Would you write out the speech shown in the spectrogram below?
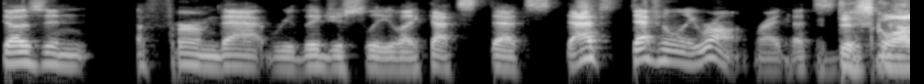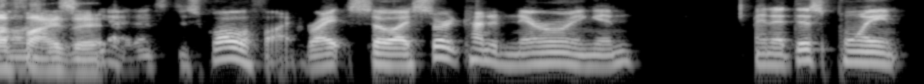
doesn't affirm that religiously, like that's that's that's definitely wrong, right? That's disqualifies it. Yeah, that's disqualified, right? So I started kind of narrowing in. And at this point,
